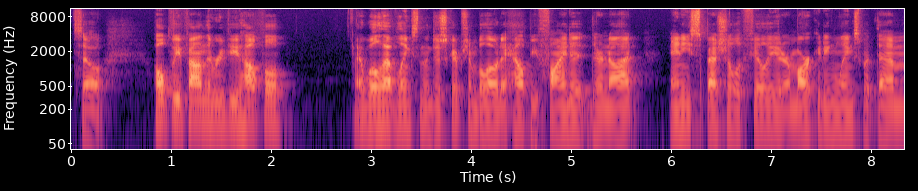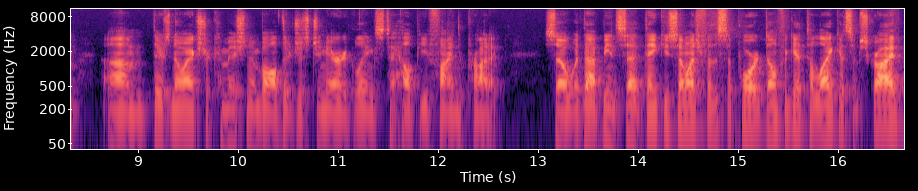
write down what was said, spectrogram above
So hopefully you found the review helpful. I will have links in the description below to help you find it. They're not any special affiliate or marketing links with them. Um, there's no extra commission involved. They're just generic links to help you find the product. So with that being said, thank you so much for the support. Don't forget to like and subscribe.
